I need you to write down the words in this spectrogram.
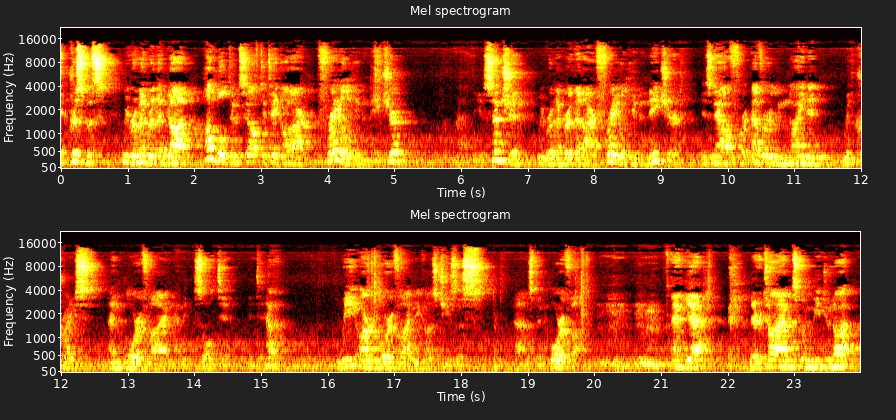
At Christmas, we remember that God humbled himself to take on our frail human nature. At the ascension, we remember that our frail human nature is now forever united with Christ and glorified and exalted into heaven. We are glorified because Jesus has been glorified. And yet, there are times when we do not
